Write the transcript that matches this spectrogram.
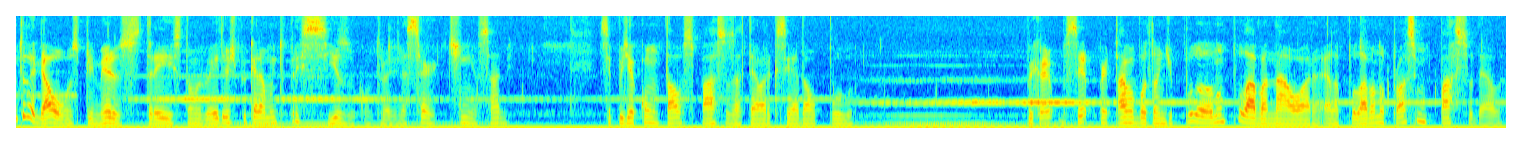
Muito legal os primeiros três Tomb Raiders porque era muito preciso o controle, era certinho, sabe? você podia contar os passos até a hora que você ia dar o pulo. Porque você apertava o botão de pulo, ela não pulava na hora, ela pulava no próximo passo dela.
